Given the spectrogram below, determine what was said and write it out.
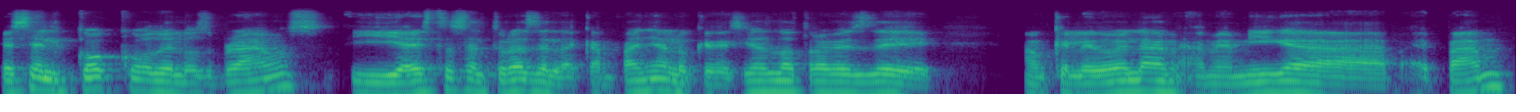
es el coco de los Browns y a estas alturas de la campaña, lo que decías la otra vez de, aunque le duela a, mi amiga eh, Pam,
